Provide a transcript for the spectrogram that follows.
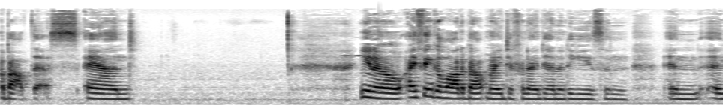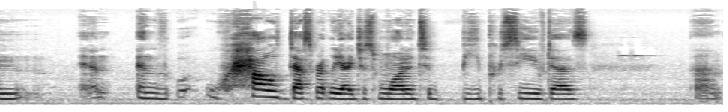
about this. And, you know, I think a lot about my different identities and, and, and, and, and how desperately I just wanted to be perceived as um,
